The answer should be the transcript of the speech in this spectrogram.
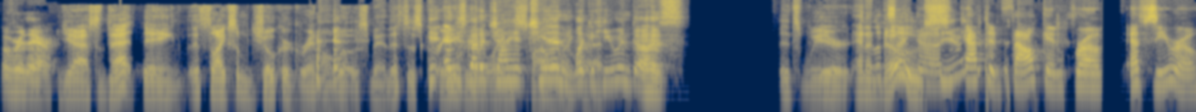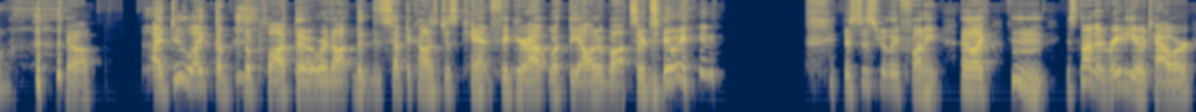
over there. Yes, that thing. It's like some Joker grin almost, man. This is crazy. and he's got a giant chin like, a human does. It's weird. And It a looks nose. like uh, Captain Falcon from F Zero. yeah. I do like the the plot though, where the the Decepticons just can't figure out what the Autobots are doing. it's just really funny. They're like, "Hmm, it's not a radio tower.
